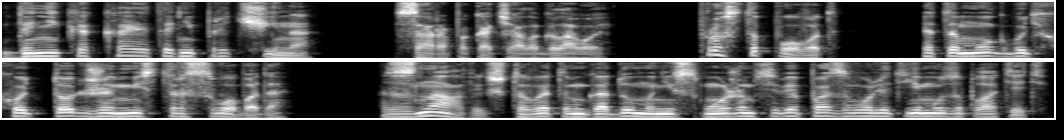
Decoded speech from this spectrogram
Да никакая это не причина, Сара покачала головой. Просто повод. Это мог быть хоть тот же мистер Свобода. Знал ведь, что в этом году мы не сможем себе позволить ему заплатить.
